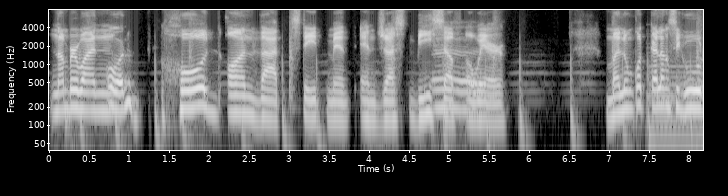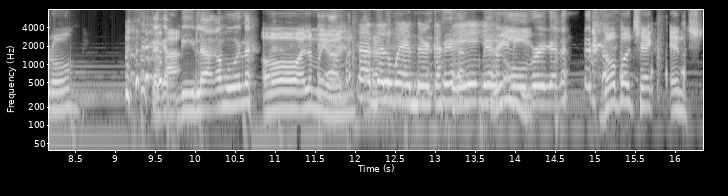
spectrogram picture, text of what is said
Number one Oo, ano? hold on that statement and just be Mm. self-aware malungkot ka lang siguro kagat dila ka muna. oh alam mo yun Cuddle weather kasi. May, may Really? hangover ka na. double check and ch-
